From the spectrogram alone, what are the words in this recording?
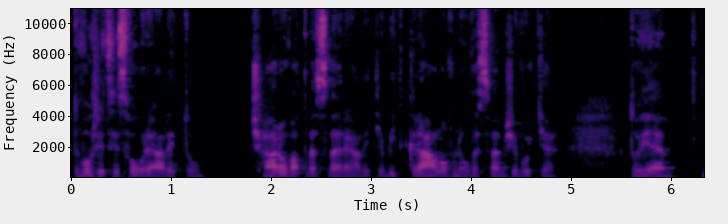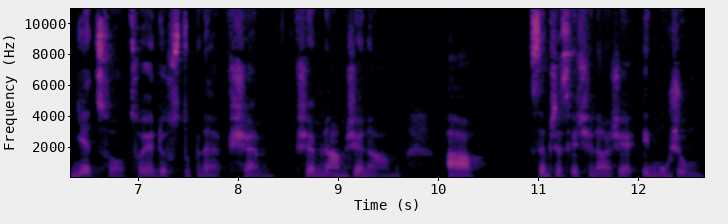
Tvořit si svou realitu, čarovat ve své realitě, být královnou ve svém životě, to je něco, co je dostupné všem, všem nám ženám a jsem přesvědčená, že i mužům.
